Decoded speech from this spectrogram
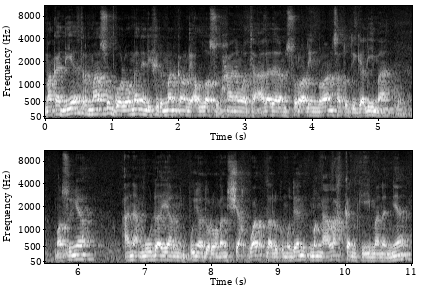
maka dia termasuk golongan yang difirmankan oleh Allah Subhanahu wa taala dalam surah Al-Imran 135. Maksudnya anak muda yang punya dorongan syahwat lalu kemudian mengalahkan keimanannya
